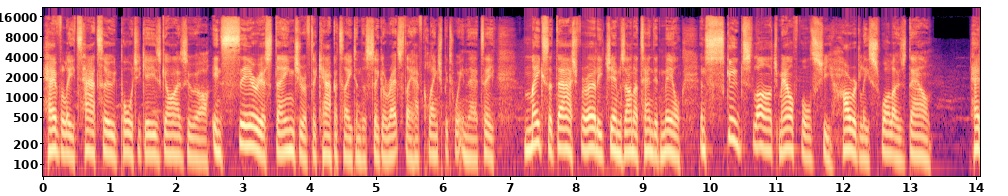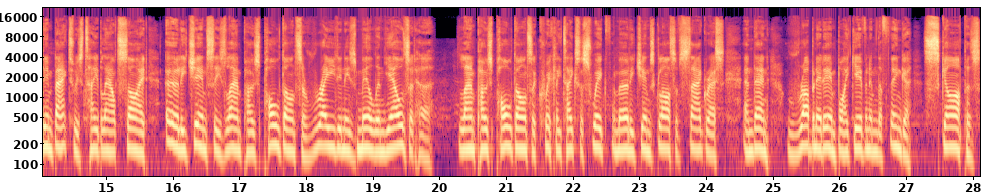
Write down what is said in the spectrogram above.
heavily tattooed Portuguese guys who are in serious danger of decapitating the cigarettes they have clenched between their teeth, makes a dash for early Jim's unattended meal and scoops large mouthfuls she hurriedly swallows down. Heading back to his table outside, early Jim sees lamppost pole dancer raiding his mill and yells at her. Lamppost pole dancer quickly takes a swig from early Jim's glass of Sagres and then, rubbing it in by giving him the finger, scarpers,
